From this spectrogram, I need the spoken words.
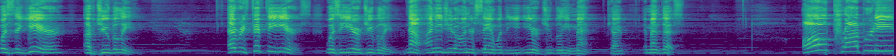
was the year of Jubilee. Every 50 years was a year of Jubilee. Now, I need you to understand what the year of Jubilee meant, okay? It meant this all property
